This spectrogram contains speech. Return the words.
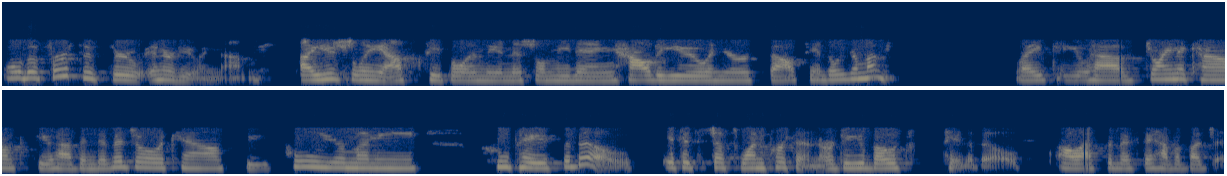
Well, the first is through interviewing them. I usually ask people in the initial meeting, how do you and your spouse handle your money? Right? Do you have joint accounts? Do you have individual accounts? Do you pool your money? Who pays the bills? If it's just one person, or do you both pay the bills? I'll ask them if they have a budget.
